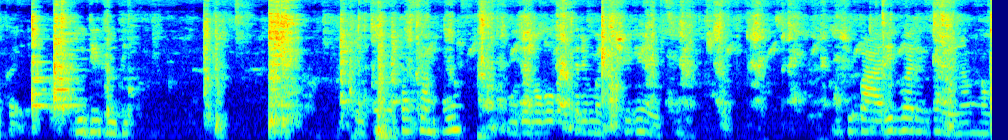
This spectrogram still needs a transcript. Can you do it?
काय? दुधी दुधी. त्याचं संपू. उद्या बघू काहीतरी मच्छी घ्यायची. अशी बारीक बारीक झाली ना मग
